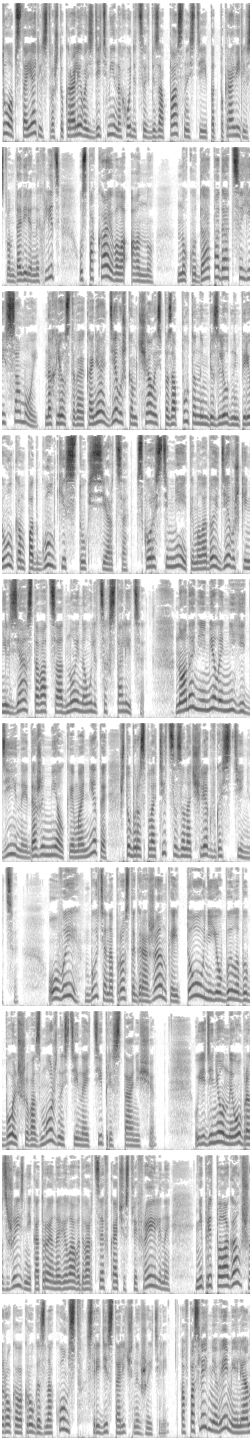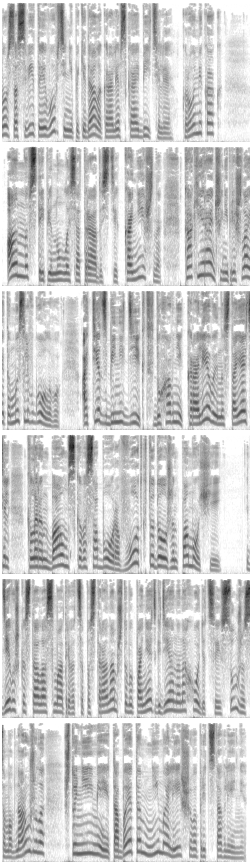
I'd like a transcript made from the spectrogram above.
То обстоятельство, что королева с детьми находится в безопасности и под покровительством доверенных лиц, успокаивало Анну — но куда податься ей самой? Нахлёстывая коня, девушка мчалась по запутанным безлюдным переулкам под гулкий стук сердца. Скоро стемнеет, и молодой девушке нельзя оставаться одной на улицах столицы. Но она не имела ни единой, даже мелкой монеты, чтобы расплатиться за ночлег в гостинице. Увы, будь она просто горожанкой, то у нее было бы больше возможностей найти пристанище. Уединенный образ жизни, который она вела во дворце в качестве фрейлины, не предполагал широкого круга знакомств среди столичных жителей. А в последнее время Элеонор со свитой вовсе не покидала королевской обители, кроме как Анна встрепенулась от радости. Конечно, как ей раньше не пришла эта мысль в голову. Отец Бенедикт, духовник королевы и настоятель Кларенбаумского собора, вот кто должен помочь ей. Девушка стала осматриваться по сторонам, чтобы понять, где она находится, и с ужасом обнаружила, что не имеет об этом ни малейшего представления.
